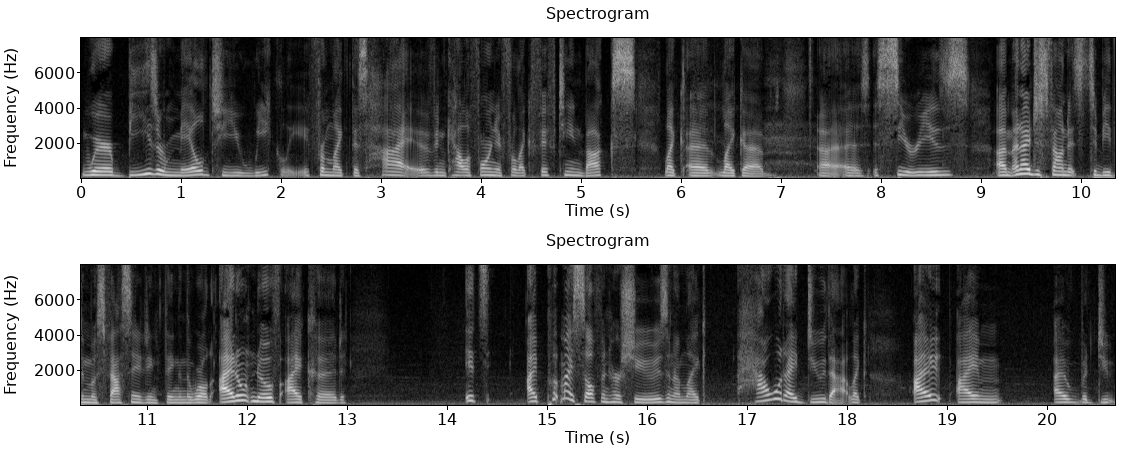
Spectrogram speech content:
where bees are mailed to you weekly from like this hive in california for like 15 bucks like a like a a, a series. Um, and i just found it to be the most fascinating thing in the world. I don't know if i could it's i put myself in her shoes and i'm like how would i do that? Like i i'm I would do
